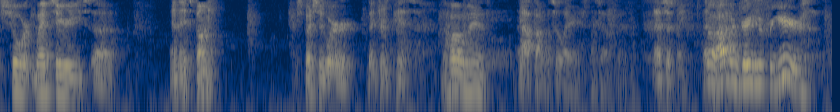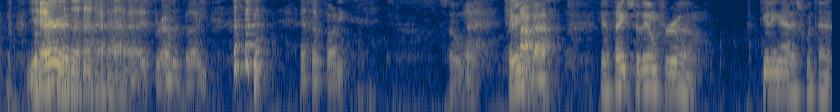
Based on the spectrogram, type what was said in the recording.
short web series, uh, and it's funny, especially where they drink piss. Oh man, I thought it was hilarious myself. But that's just me. That's well, I've been drinking it for years. Yeah, his brother, buddy. that's so funny. So Check them out, guys. yeah, thanks to them for uh, getting at us with that.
